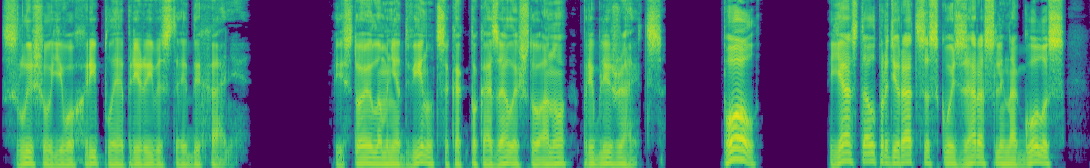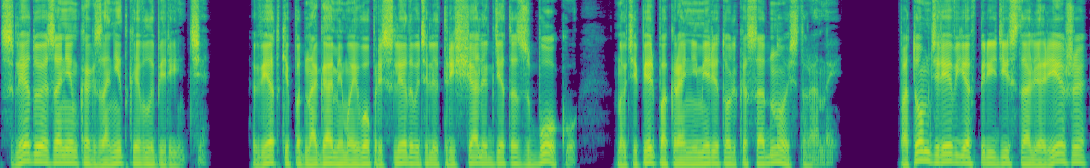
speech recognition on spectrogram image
Слышал его хриплое прерывистое дыхание и стоило мне двинуться, как показалось, что оно приближается. «Пол!» Я стал продираться сквозь заросли на голос, следуя за ним, как за ниткой в лабиринте. Ветки под ногами моего преследователя трещали где-то сбоку, но теперь, по крайней мере, только с одной стороны. Потом деревья впереди стали реже,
